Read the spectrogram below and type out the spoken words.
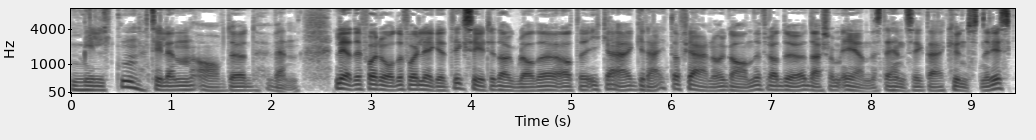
Milton til en avdød venn. Leder for Rådet for legeetikk sier til Dagbladet at det ikke er greit å fjerne organer fra døde dersom eneste hensikt er kunstnerisk,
